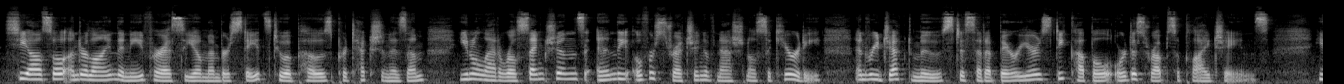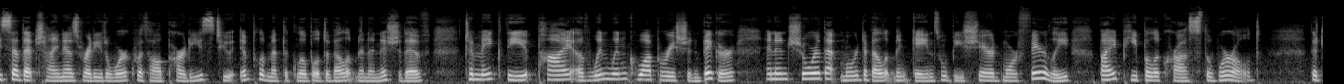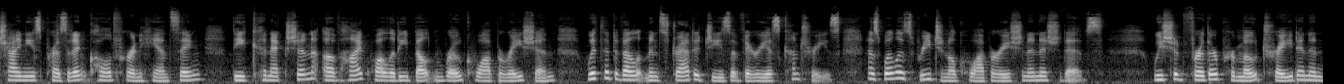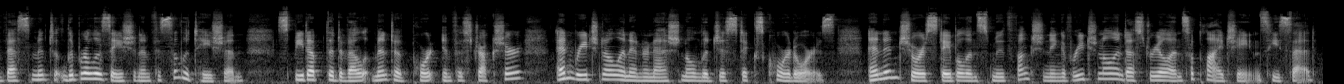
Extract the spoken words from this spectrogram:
Xi also underlined the need for SCO member states to oppose protectionism, unilateral sanctions, and the overstretching of national security, and reject moves to set up barriers, decouple, or disrupt supply chains. He said that China is ready to work with all parties to implement the Global Development Initiative to make the pie of win win cooperation bigger and ensure that more development gains will be shared more fairly by people across the world. The Chinese president called for enhancing the connection of high quality Belt and Road cooperation with the development strategies of various countries, as well as regional cooperation initiatives. We should further promote trade and investment liberalization and facilitation, speed up the development of port infrastructure and regional and international logistics corridors, and ensure stable and smooth functioning of regional industrial and supply chains, he said.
